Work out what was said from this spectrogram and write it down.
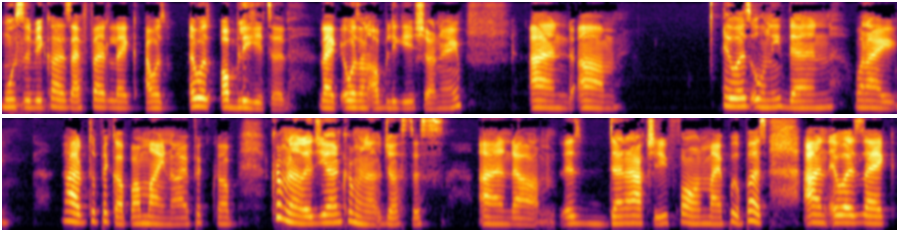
mostly Mm. because I felt like I was it was obligated. Like it was an obligation, right? And um it was only then when I had to pick up a minor, I picked up criminology and criminal justice. And um it's then I actually found my purpose. And it was like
